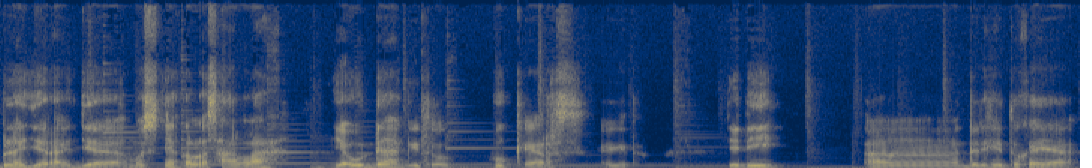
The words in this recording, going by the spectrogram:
Belajar aja. Maksudnya kalau salah ya udah gitu. Who cares? Kayak gitu. Jadi uh, dari situ kayak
